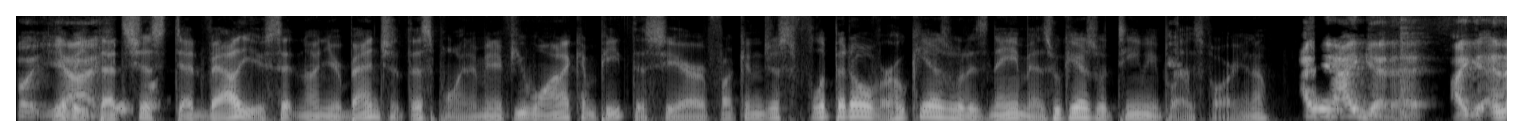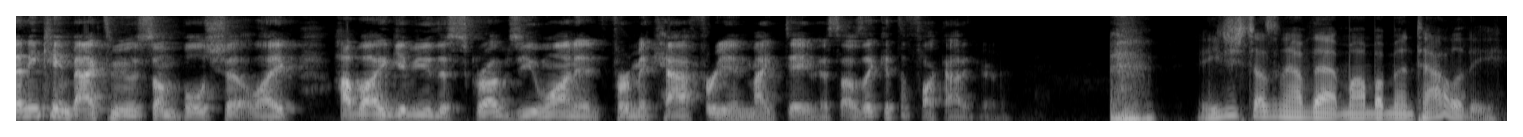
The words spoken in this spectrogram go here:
but Yeah, yeah, but that's just dead value sitting on your bench at this point. I mean, if you want to compete this year, fucking just flip it over. Who cares what his name is? Who cares what team he plays for? You know? I mean, I get it. I get, and then he came back to me with some bullshit like, "How about I give you the scrubs you wanted for McCaffrey and Mike Davis?" I was like, "Get the fuck out of here." He just doesn't have that Mamba mentality.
